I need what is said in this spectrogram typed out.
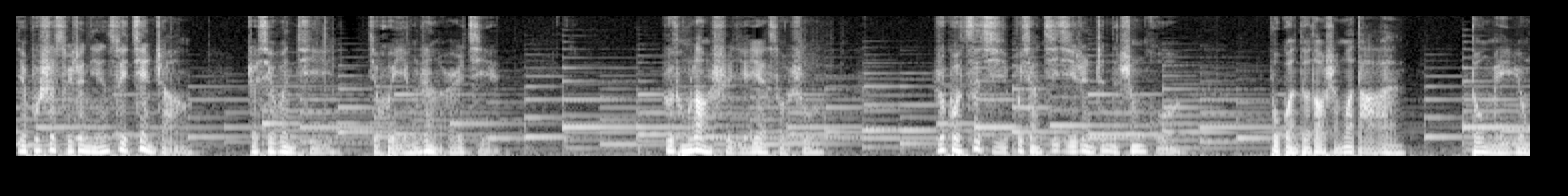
也不是随着年岁渐长，这些问题就会迎刃而解。如同浪矢爷爷所说：“如果自己不想积极认真的生活，不管得到什么答案，都没用。”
